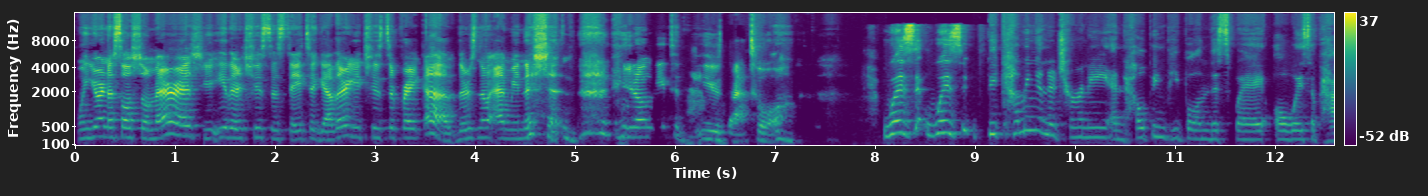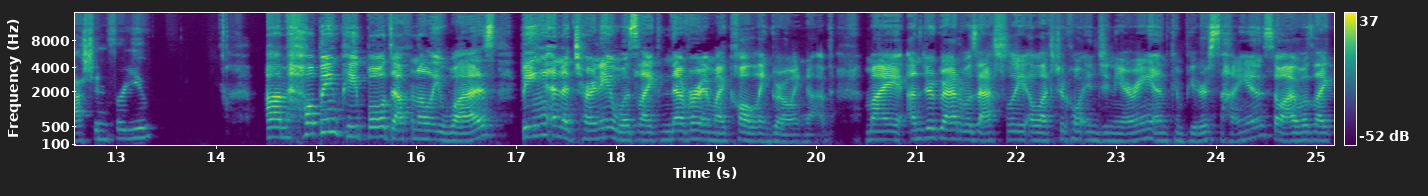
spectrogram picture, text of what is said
When you're in a social marriage you either choose to stay together you choose to break up. There's no ammunition. You don't need to use that tool. Was was becoming an attorney and helping people in this way always a passion for you um, helping people definitely was. Being an attorney was like never in my calling growing up. My undergrad was actually electrical engineering and computer science. So I was like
